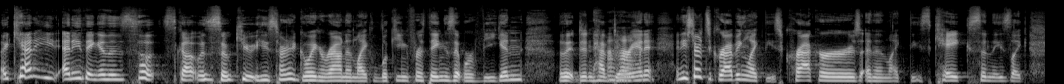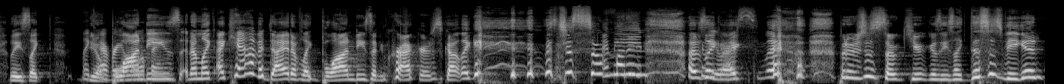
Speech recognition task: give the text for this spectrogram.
I can't eat anything. And then so Scott was so cute. He started going around and like looking for things that were vegan that didn't have dairy Uh-huh. in it. And he starts grabbing like these crackers and then like these cakes and these like these like, Like you know every blondies. And I'm like, I can't have a diet of like blondies and crackers, Scott. Like it's just so funny. I was like, I, but it was just so cute because he's like, "This is vegan."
